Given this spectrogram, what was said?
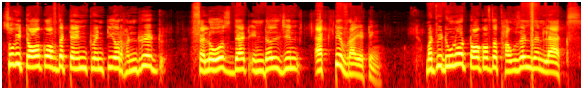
So we talk of the 10, 20, or 100 fellows that indulge in active rioting. But we do not talk of the thousands and lakhs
